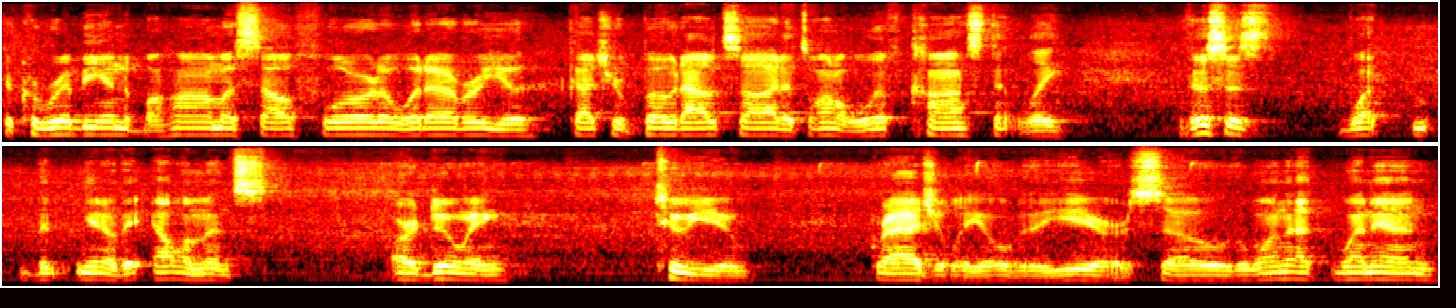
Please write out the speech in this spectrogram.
the Caribbean, the Bahamas, South Florida, whatever, you got your boat outside, it's on a lift constantly. This is what the, you know the elements are doing to you gradually over the years. So the one that went in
